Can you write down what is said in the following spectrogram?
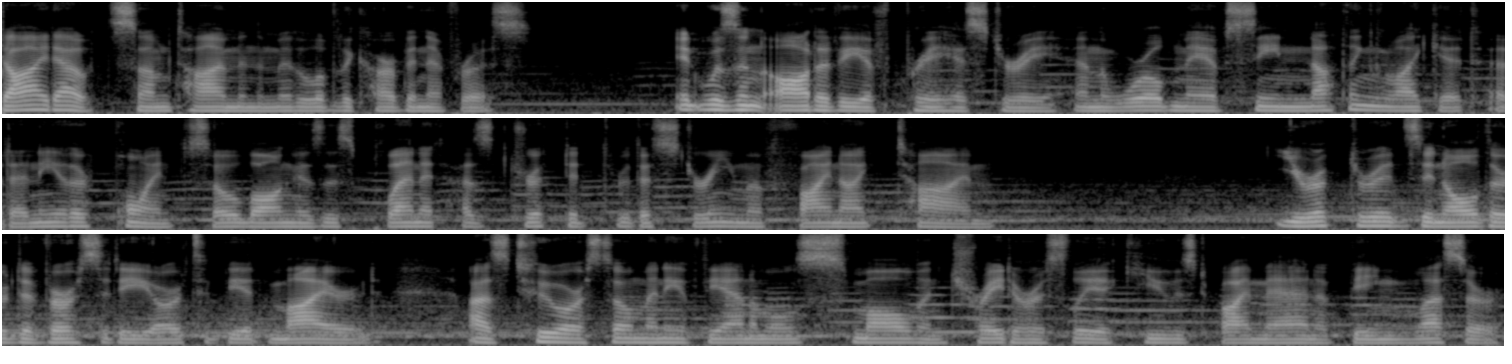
died out sometime in the middle of the Carboniferous. It was an oddity of prehistory, and the world may have seen nothing like it at any other point so long as this planet has drifted through the stream of finite time. Eurypterids in all their diversity are to be admired, as too are so many of the animals small and traitorously accused by man of being lesser.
